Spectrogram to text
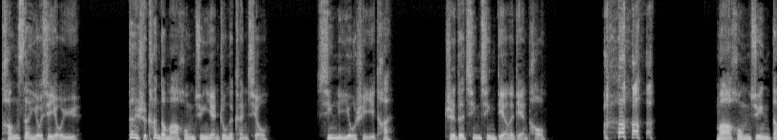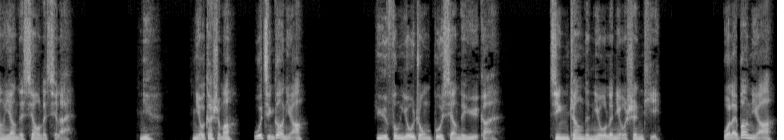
唐三有些犹豫，但是看到马红俊眼中的恳求，心里又是一叹，只得轻轻点了点头。哈哈哈！马红俊荡漾的笑了起来。你，你要干什么？我警告你啊！玉峰有种不祥的预感。紧张的扭了扭身体，我来帮你啊！”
